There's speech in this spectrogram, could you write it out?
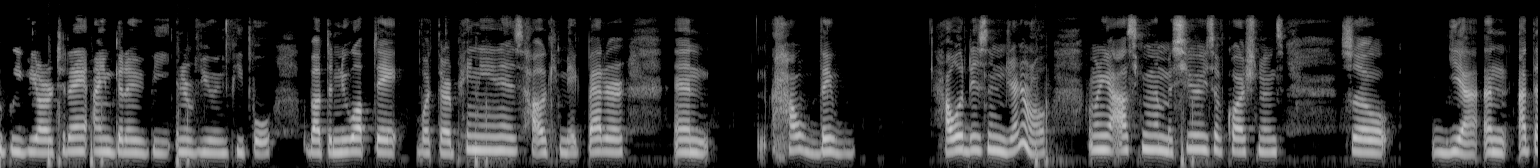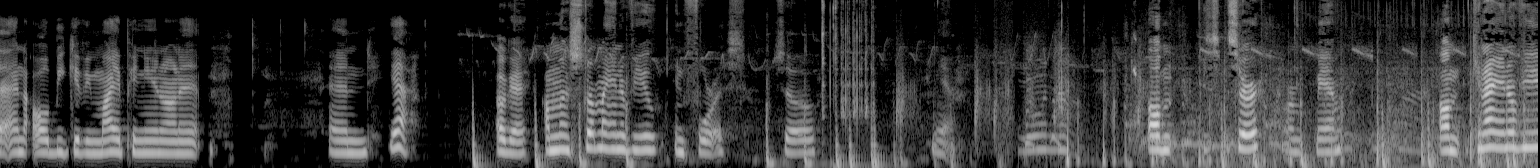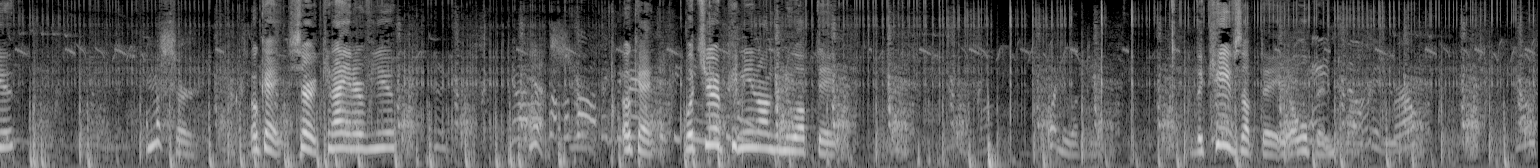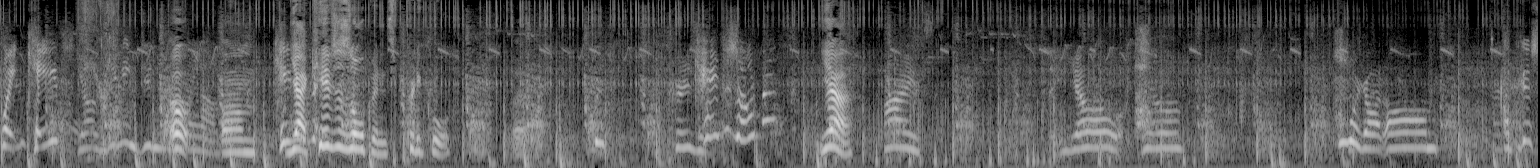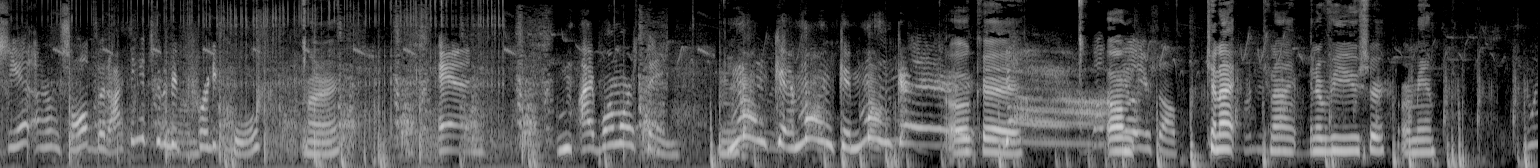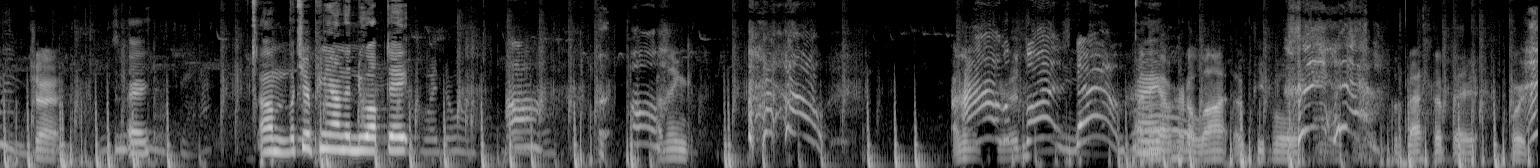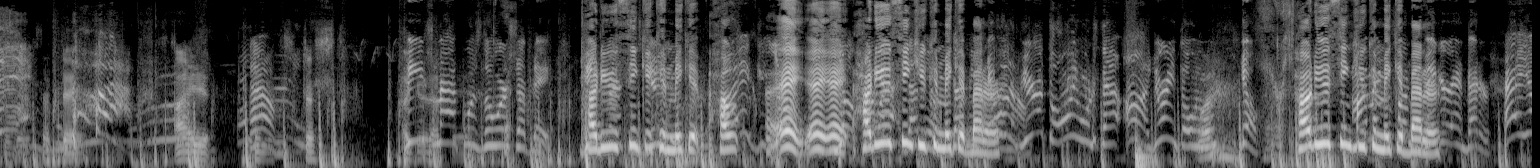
Cooply VR. Today I'm gonna be interviewing people about the new update, what their opinion is, how it can make better, and how they how it is in general. I'm gonna be asking them a series of questions. So yeah, and at the end I'll be giving my opinion on it. And yeah. Okay, I'm gonna start my interview in Forest. So yeah. Um, sir or ma'am. Um, can I interview you? I'm a sir. Okay, sir, can I interview you? Yes. Okay, what's your opinion on the new update? What new update? The caves update it opened. Wait, caves? Oh, um, Caves yeah, caves is open. It's pretty cool. Caves is open? Yeah. Nice. Yo, yo. Oh my god, um, I think I see it. I never saw it, but I think it's gonna be pretty cool. All right. And I have one more thing. Mm. Monkey, monkey, monkey. Okay. Yeah! Um, Kill yourself. Can I can I interview you, sir or ma'am? Sure. Alright. Um, what's your opinion on the new update? Uh, I think I think Ow, it's good. Fuzz! I think I've heard a lot of people the best update or it's the worst update. I Ow. just a Beach map update. was the worst update. How do you think it can make it? How? Hey, hey, hey! How do you think you can make it better? You're not the only one with that. Uh, you ain't the only one. Yo, How do you think you can make it better? Bigger and better. Hey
